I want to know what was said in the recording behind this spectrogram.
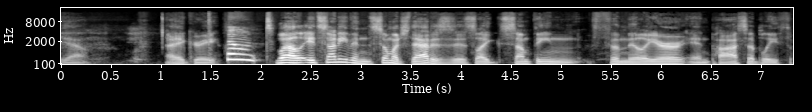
yeah, I agree. Don't. Well, it's not even so much that as it's like something familiar and possibly th-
